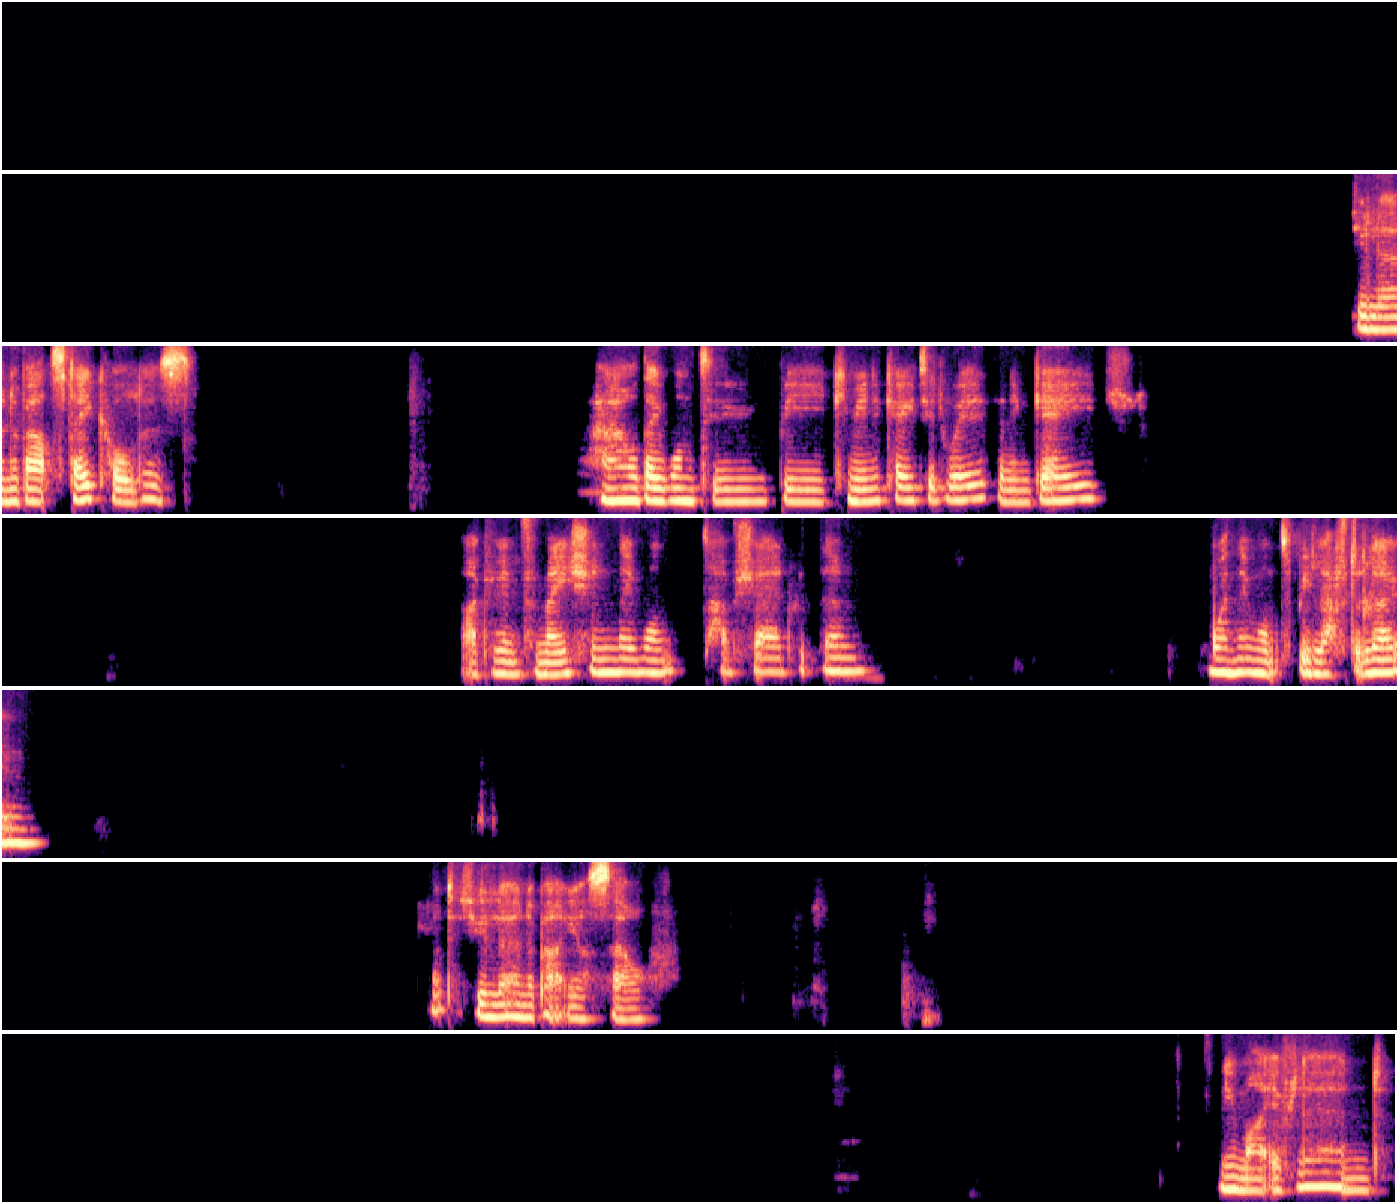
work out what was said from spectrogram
You learn about stakeholders? How they want to be communicated with and engaged? Type of information they want to have shared with them? When they want to be left alone? What did you learn about yourself? You might have learned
